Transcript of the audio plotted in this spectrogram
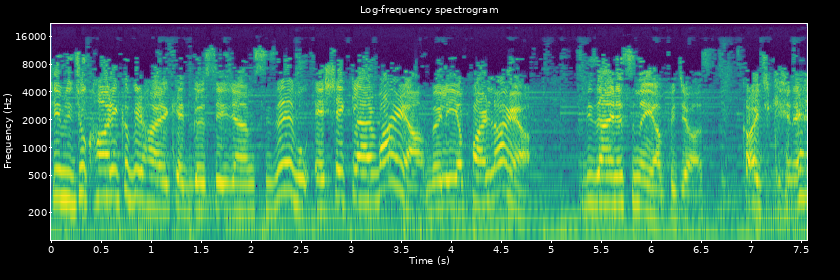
Şimdi çok harika bir hareket göstereceğim size. Bu eşekler var ya böyle yaparlar ya. Biz aynısını yapacağız. Kaç kere?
